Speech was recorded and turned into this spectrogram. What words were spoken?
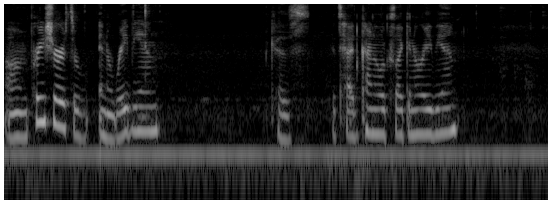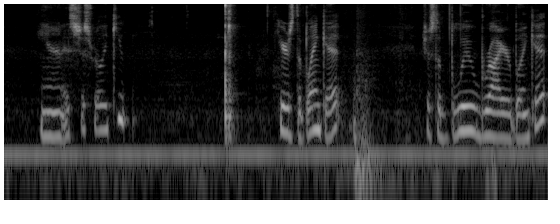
I'm pretty sure it's a, an Arabian because its head kind of looks like an Arabian. And it's just really cute. Here's the blanket. Just a blue Breyer blanket.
